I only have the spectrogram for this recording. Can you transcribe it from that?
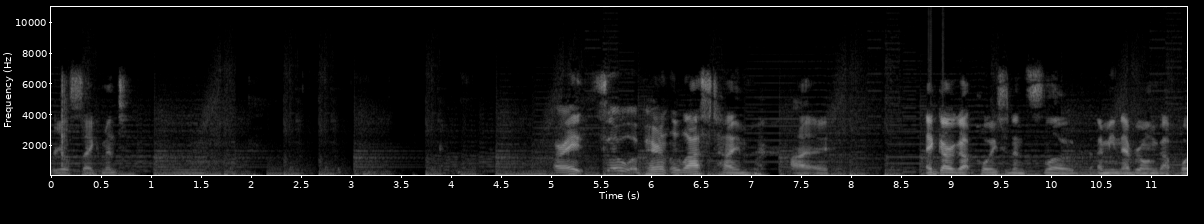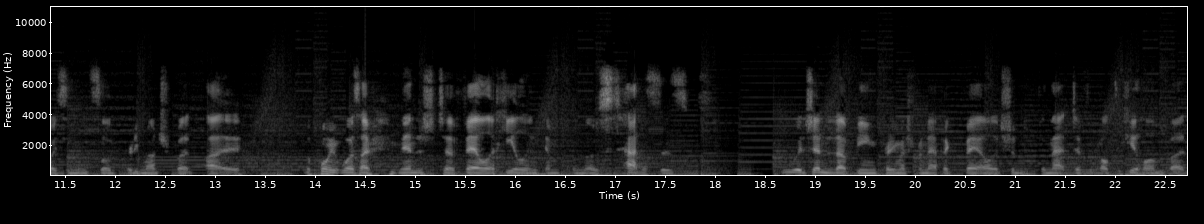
real segment. Alright, so apparently last time I Edgar got poisoned and slowed. I mean, everyone got poisoned and slowed pretty much, but I, the point was I managed to fail at healing him from those statuses, which ended up being pretty much an epic fail. It shouldn't have been that difficult to heal him, but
